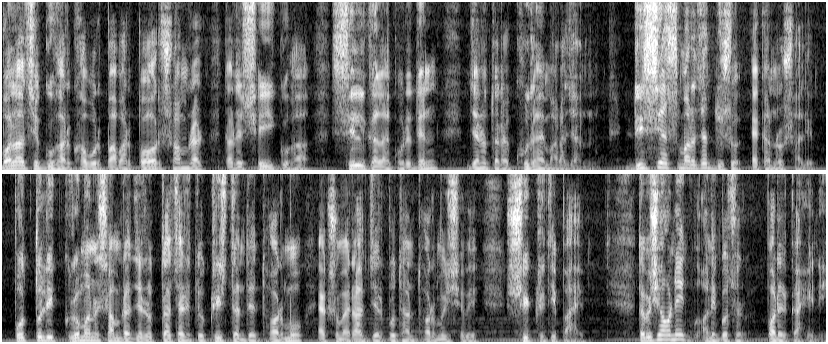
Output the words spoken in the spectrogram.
বলা আছে, গুহার খবর পাবার পর সম্রাট তাদের সেই গুহা সিলগালা করে দেন, যেন তারা ক্ষুধায় মারা যান। ডিসিয়াস মারা যান দুশো একান্ন সালে। পৌত্তলিক রোমান সাম্রাজ্যের অত্যাচারিত খ্রিস্টানদের ধর্ম একসময় রাজ্যের প্রধান ধর্ম হিসেবে স্বীকৃতি পায়। তবে সে অনেক অনেক বছর পরের কাহিনী।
